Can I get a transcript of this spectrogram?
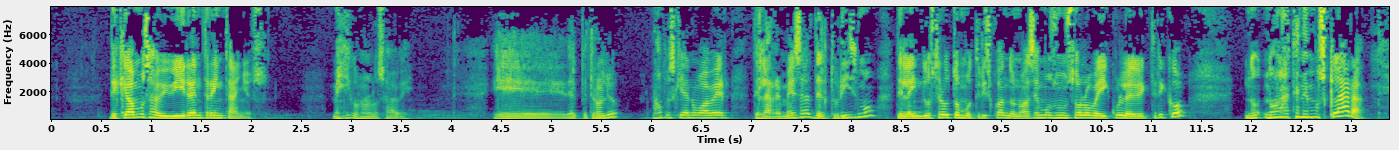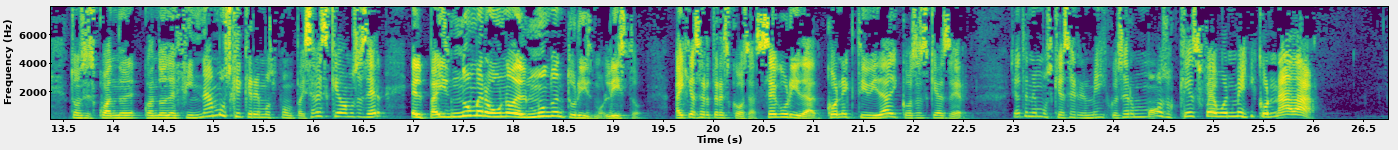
¿De qué vamos a vivir en 30 años? México no lo sabe. Eh, ¿Del petróleo? No, pues que ya no va a haber. ¿De las remesas? ¿Del turismo? ¿De la industria automotriz cuando no hacemos un solo vehículo eléctrico? No, no la tenemos clara. Entonces, cuando, cuando definamos qué queremos como país, ¿sabes qué vamos a hacer? El país número uno del mundo en turismo. Listo hay que hacer tres cosas, seguridad, conectividad y cosas que hacer. Ya tenemos que hacer en México, es hermoso, ¿qué es feo en México? Nada.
